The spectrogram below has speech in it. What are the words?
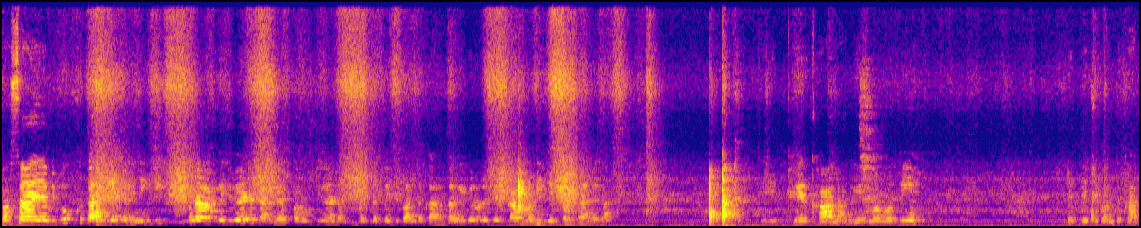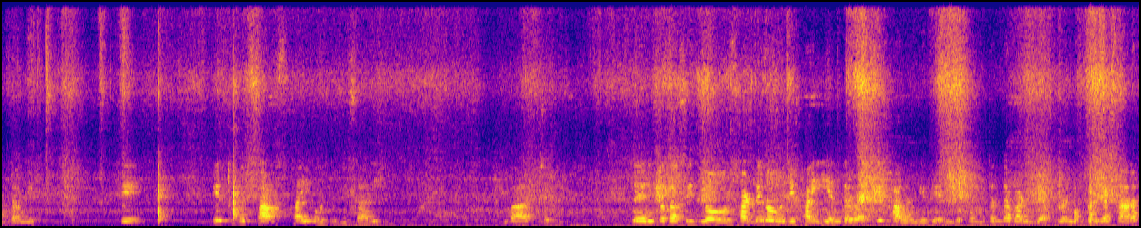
ਬਸ ਆਇਆ ਵੀ ਭੁੱਖ ਤਾਂ ਹਜੇ ਹੈ ਨਹੀਂ ਬਣਾ ਕੇ ਲਵੇਟ ਦਾਂਗੇ ਆਪਾਂ, ਰੋਟੀਆਂ ਡੱਬੇ ਡੱਬੇ 'ਚ ਬੰਦ ਕਰ ਦਾਂਗੇ, ਫਿਰ ਉਹਨੇ ਫਿਰ ਕੰਮ ਨਹੀਂ ਨਿਬੜਦਾ ਹੈਗਾ। ਤੇ ਫਿਰ ਖਾ ਲਾਂਗੇ ਮਾਂ ਵਧੀਆ। ਡੱਬੇ 'ਚ ਬੰਦ ਕਰ ਦਾਂਗੇ। ਤੇ ਇੱਥੋਂ ਫਿਰ ਸਾਫ਼ ਸਫ਼ਾਈ ਹੋ ਜੂਗੀ ਸਾਰੀ। ਬਾਅਦ 'ਚ ਨਹੀਂ ਪਤਾ ਸੀ 9 9:30 ਵਜੇ ਖਾਈਏ ਅੰਦਰ ਬੈਠ ਕੇ ਖਾ ਲਾਂਗੇ ਫਿਰ। ਜਦੋਂ ਕੰਮ ਧੰਦਾ ਬਣ ਗਿਆ, ਆਪਣਾ ਨਿਬੜ ਗਿਆ ਸਾਰਾ।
